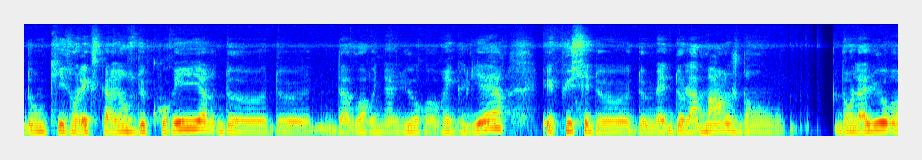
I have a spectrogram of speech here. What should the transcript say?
Donc, ils ont l'expérience de courir, d'avoir de, une allure régulière. Et puis, c'est de, mettre de la marge dans, l'allure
